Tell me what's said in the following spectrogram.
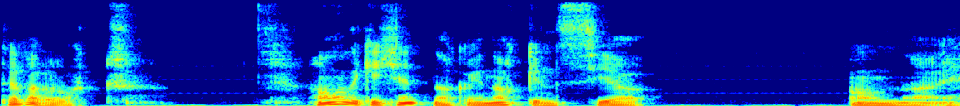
Det var rart. Han hadde ikke kjent noe i nakken siden Å nei.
